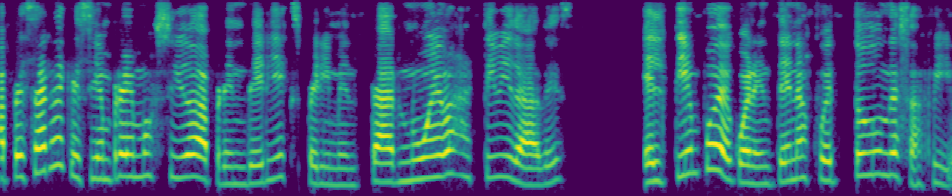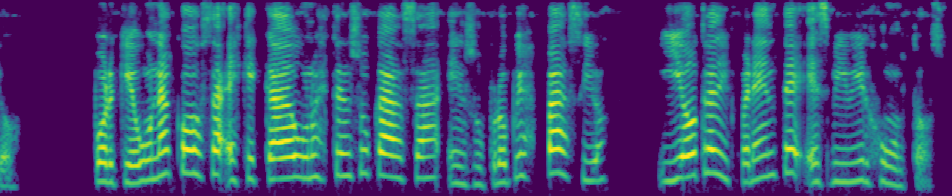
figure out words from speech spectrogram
A pesar de que siempre hemos sido de aprender y experimentar nuevas actividades, el tiempo de cuarentena fue todo un desafío, porque una cosa es que cada uno esté en su casa, en su propio espacio, y otra diferente es vivir juntos.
